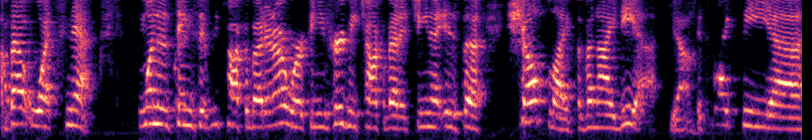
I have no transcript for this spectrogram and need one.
about what's next. One of the things that we talk about in our work, and you've heard me talk about it, Gina, is the shelf life of an idea. Yeah. It's like the uh,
